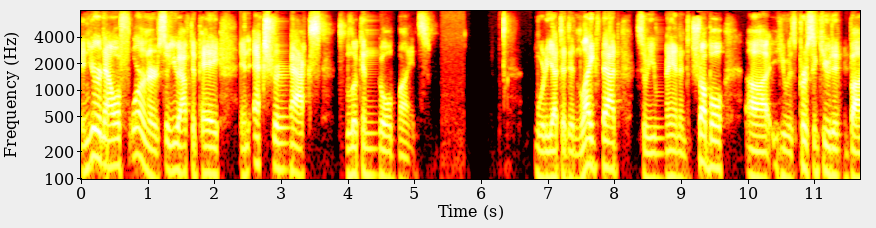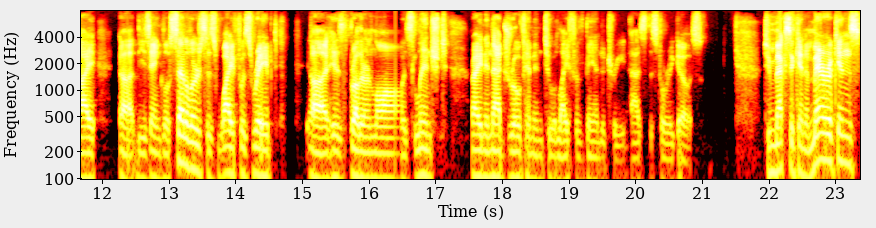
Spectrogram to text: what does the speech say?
and you're now a foreigner, so you have to pay an extra tax to look in gold mines. Murrieta didn't like that, so he ran into trouble. Uh, he was persecuted by uh, these Anglo settlers. His wife was raped. Uh, his brother-in-law was lynched, right, and that drove him into a life of banditry, as the story goes. To Mexican Americans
